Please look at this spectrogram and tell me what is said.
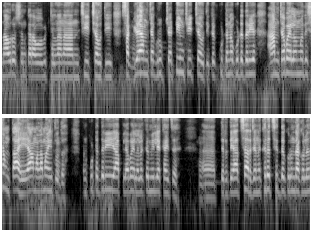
नाव रोशन करावं. विठ्ठल नानांची इच्छा होती. सगळ्या आमच्या ग्रुपच्या टीमची इच्छा होती. की कुठं ना कुठेतरी आमच्या बैलांमध्ये क्षमता आहे हे आम्हाला माहीत होतं. पण कुठेतरी आपल्या बैलाला कमी लेखायचं. तर ते आज सार्जानं खरंच सिद्ध करून दाखवलं.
